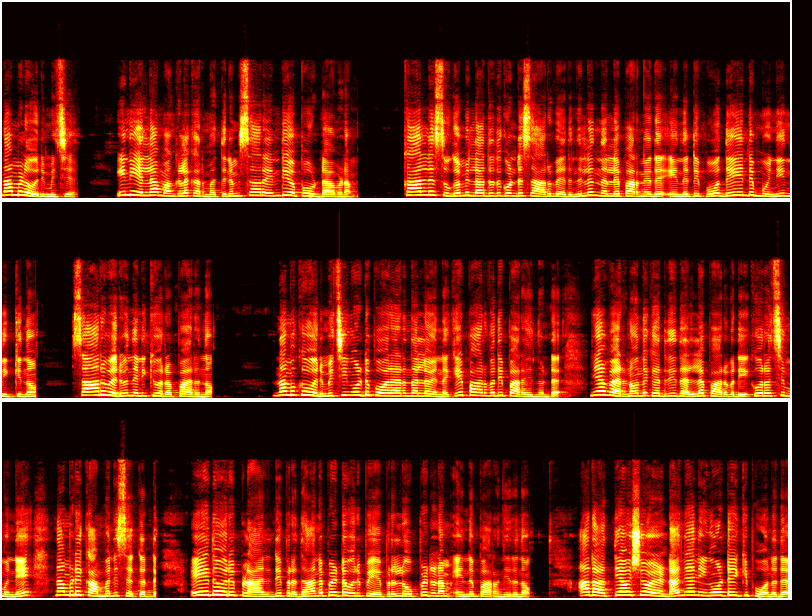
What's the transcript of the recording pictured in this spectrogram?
നമ്മൾ ഒരുമിച്ച്. ഇനി എല്ലാ മംഗളകർമ്മത്തിനും സാർ എന്റെ ഒപ്പം ഉണ്ടാവണം. കാലിന് സുഖമില്ലാത്തത് കൊണ്ട് സാറ് വരുന്നില്ലെന്നല്ലേ പറഞ്ഞത്? എന്നിട്ടിപ്പോ ദേ എന്റെ മുന്നിൽ നിൽക്കുന്നു. സാറ് വരുമെന്ന് എനിക്ക് ഉറപ്പായിരുന്നു. നമുക്ക് ഒരുമിച്ച് ഇങ്ങോട്ട് പോരായിരുന്നല്ലോ എന്നൊക്കെ പാർവതി പറയുന്നുണ്ട്. ഞാൻ വരണമെന്ന് കരുതിയതല്ല പാർവതി. കുറച്ച് മുന്നേ നമ്മുടെ കമ്പനി സെക്രട്ടറി ഏതോ ഒരു പ്ലാനിന്റെ പ്രധാനപ്പെട്ട ഒരു പേപ്പറിൽ ഒപ്പിടണം എന്ന് പറഞ്ഞിരുന്നു. അത് അത്യാവശ്യമായോണ്ട ഞാൻ ഇങ്ങോട്ടേക്ക് പോകുന്നത്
